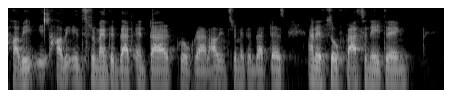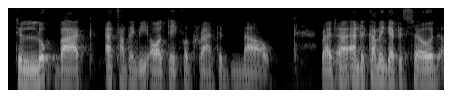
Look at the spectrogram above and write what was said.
how he how he instrumented that entire program, how he instrumented that test, and it's so fascinating to look back at something we all take for granted now, right? Uh, and the coming episode, uh,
